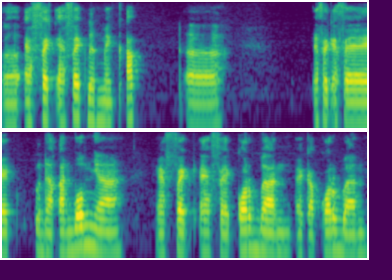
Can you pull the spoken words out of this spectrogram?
uh, efek-efek dan make up uh, efek-efek ledakan bomnya, efek-efek korban, ekap korban,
